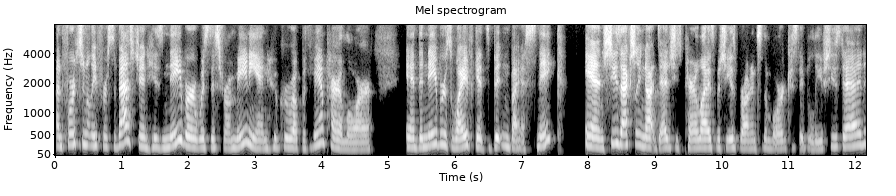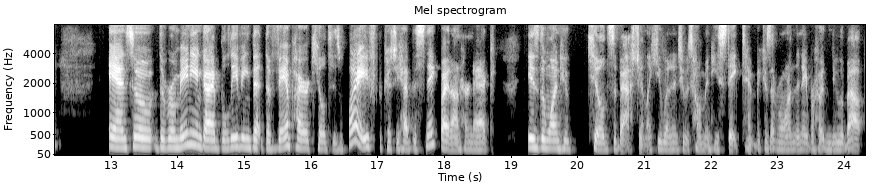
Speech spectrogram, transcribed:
Unfortunately for Sebastian, his neighbor was this Romanian who grew up with vampire lore. And the neighbor's wife gets bitten by a snake. And she's actually not dead. She's paralyzed, but she is brought into the morgue because they believe she's dead. And so the Romanian guy, believing that the vampire killed his wife because she had the snake bite on her neck, is the one who killed Sebastian. Like he went into his home and he staked him because everyone in the neighborhood knew about,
